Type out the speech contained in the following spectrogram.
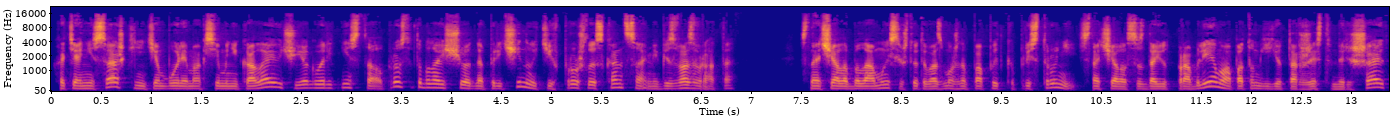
хотя ни Сашке, ни тем более Максиму Николаевичу я говорить не стал, просто это была еще одна причина уйти в прошлое с концами, без возврата. Сначала была мысль, что это, возможно, попытка приструнить. Сначала создают проблему, а потом ее торжественно решают,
